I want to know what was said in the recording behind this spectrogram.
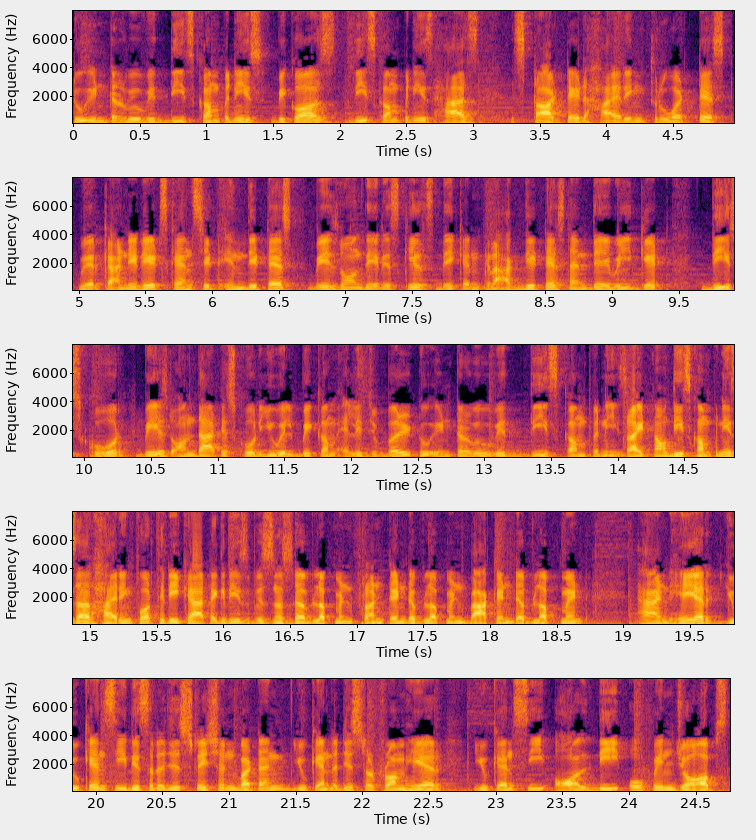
to interview with these companies because these companies has started hiring through a test where candidates can sit in the test based on their skills. They can crack the test and they will get the score. Based on that score, you will become eligible to interview with these companies. Right now, these companies are hiring for three categories business development, front end development, back end development. And here you can see this registration button. You can register from here. You can see all the open jobs,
